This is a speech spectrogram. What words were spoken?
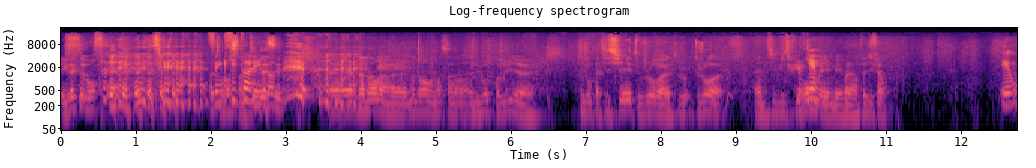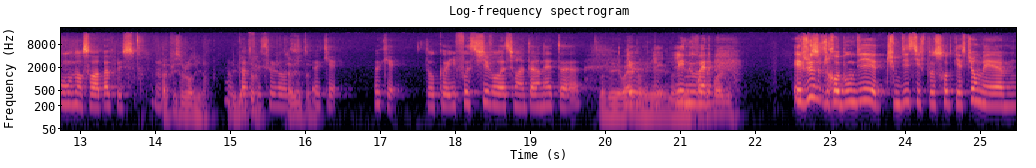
Exactement. C'est thé les. Euh, non, non, euh, non, non, on lance un, un nouveau produit, euh, toujours pâtissier, toujours, euh, toujours, toujours euh, un petit biscuit rond, mais, mais voilà, un peu différent. Et on n'en saura pas plus. Pas plus aujourd'hui, non. Mais pas plus aujourd'hui. bientôt. Ok. Ok. Donc il faut suivre sur internet. les, nouvelles. quatre mois à venir. Et juste, je rebondis, tu me dis si je pose trop de questions, mais euh,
